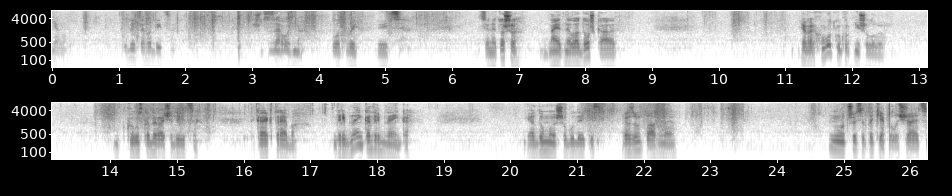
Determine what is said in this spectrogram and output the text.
Ні, ну, куди це годиться? Що це за розмір плотви? Дивіться. Це не то, що навіть не ладошка, а я верховодку крупнішу ловив. Кукурузка, до речі, дивіться. Така як треба. Дрібненька, дрібненька. Я думаю, що буде якийсь результат нею. Ну от щось таке виходить.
